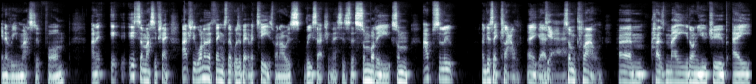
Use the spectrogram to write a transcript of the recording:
in a remastered form. And it, it, it's a massive shame. Actually, one of the things that was a bit of a tease when I was researching this is that somebody, some absolute, I'm going to say clown. There you go. Yeah. Some clown um, has made on YouTube a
